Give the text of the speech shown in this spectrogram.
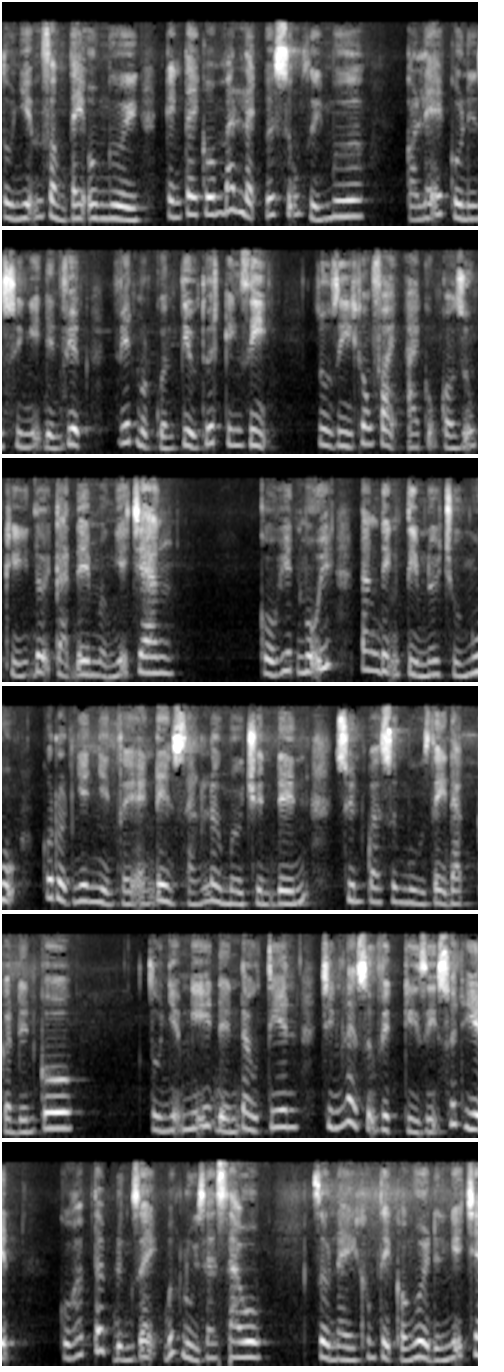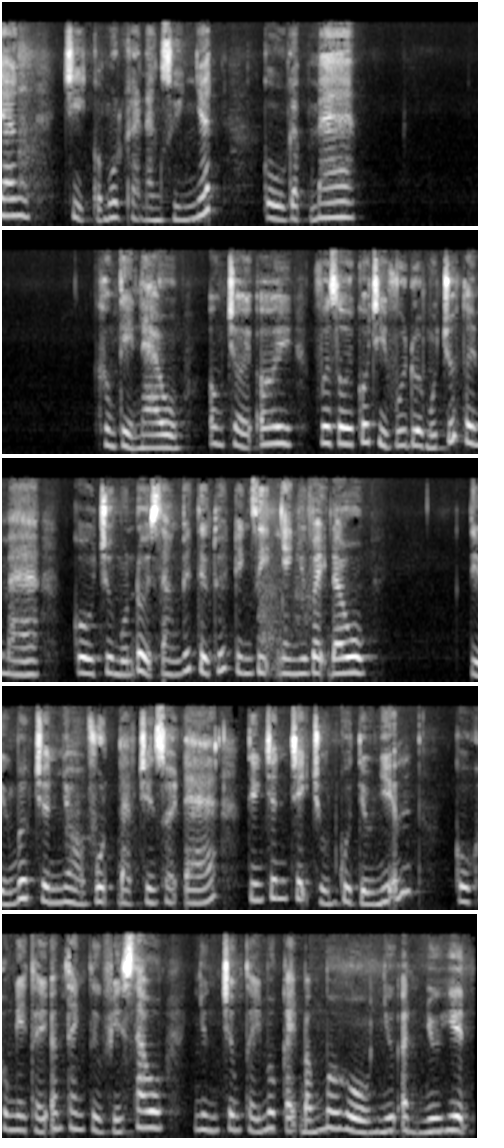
Tô nhiễm vòng tay ôm người, cánh tay cô mát lạnh ướt sũng dưới mưa. Có lẽ cô nên suy nghĩ đến việc viết một cuốn tiểu thuyết kinh dị. Dù gì không phải ai cũng có dũng khí đợi cả đêm ở Nghĩa Trang. Cô hít mũi, đang định tìm nơi trú ngụ, cô đột nhiên nhìn thấy ánh đèn sáng lờ mờ truyền đến, xuyên qua sương mù dày đặc gần đến cô. Tô nhiễm nghĩ đến đầu tiên chính là sự việc kỳ dị xuất hiện. Cô hấp tấp đứng dậy bước lùi ra sau. Giờ này không thể có người đến Nghĩa Trang, chỉ có một khả năng duy nhất, cô gặp ma. Không thể nào, ông trời ơi, vừa rồi cô chỉ vui đùa một chút thôi mà, cô chưa muốn đổi sang viết tiểu thuyết kinh dị nhanh như vậy đâu. Tiếng bước chân nhỏ vụn đạp trên sỏi đá, tiếng chân chạy trốn của tiểu nhiễm. Cô không nghe thấy âm thanh từ phía sau, nhưng trông thấy một cái bóng mơ hồ như ẩn như hiện.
